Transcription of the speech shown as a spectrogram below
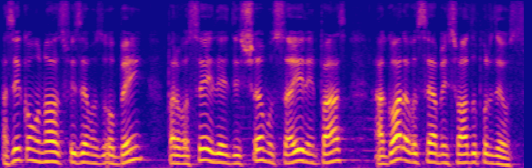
Assim como nós fizemos o bem para você e lhe deixamos sair em paz, agora você é abençoado por Deus.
